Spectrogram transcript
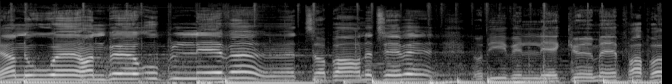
Det er noe han bør oppleve etter barne-TV når de vil leke med pappa.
